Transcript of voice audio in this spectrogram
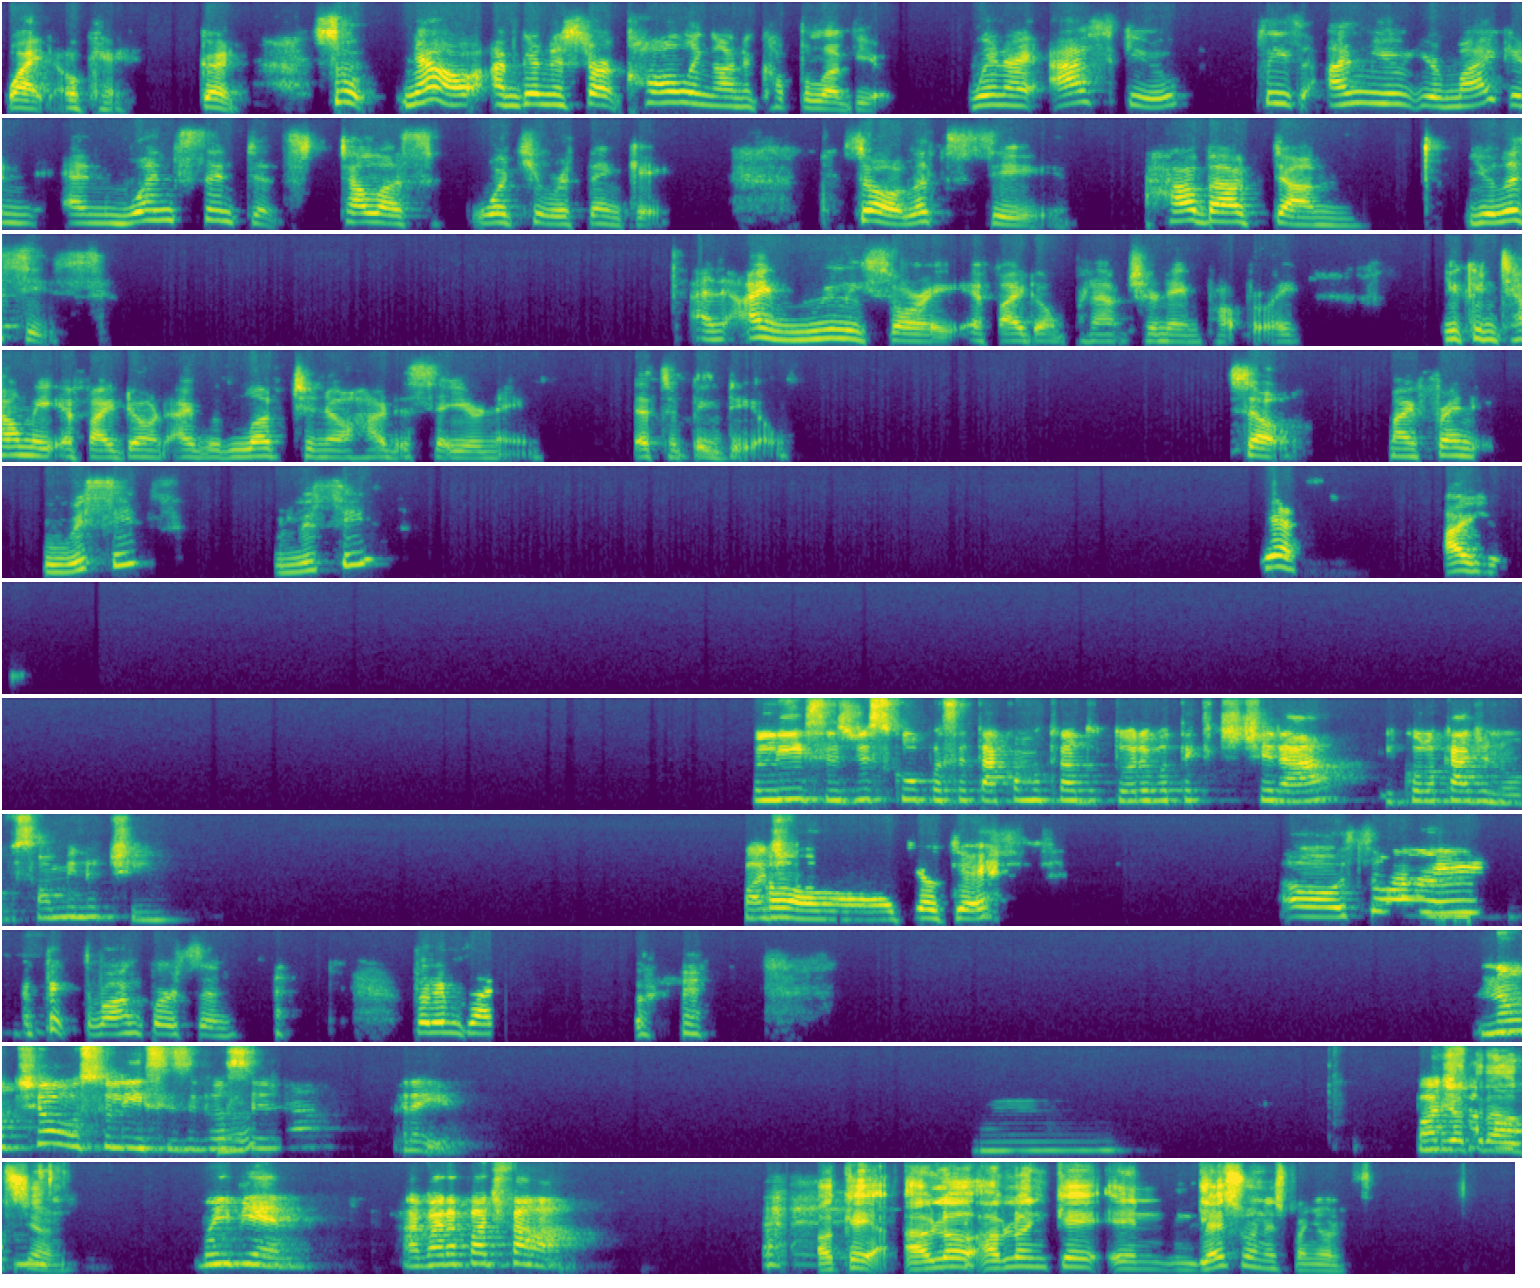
White, okay, good. So now I'm going to start calling on a couple of you. When I ask you, please unmute your mic and, and one sentence, tell us what you were thinking. So let's see. How about um, Ulysses? And I'm really sorry if I don't pronounce your name properly. You can tell me if I don't. I would love to know how to say your name. That's a big deal. So, my friend Ulysses, Ulysses? Yes, I hear Ulisses, desculpa, você está como tradutor, eu vou ter que te tirar e colocar de novo, só um minutinho. Pode. Oh, okay, okay. Oh, sorry, I picked the wrong person, but I'm glad. Não te ouço, Ulisses, e você uhum. já... Peraí. Hum... Pode falar. tradução? Muito bem. Agora pode falar. Ok, ¿hablo, ¿hablo en qué? ¿En inglés o en español?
